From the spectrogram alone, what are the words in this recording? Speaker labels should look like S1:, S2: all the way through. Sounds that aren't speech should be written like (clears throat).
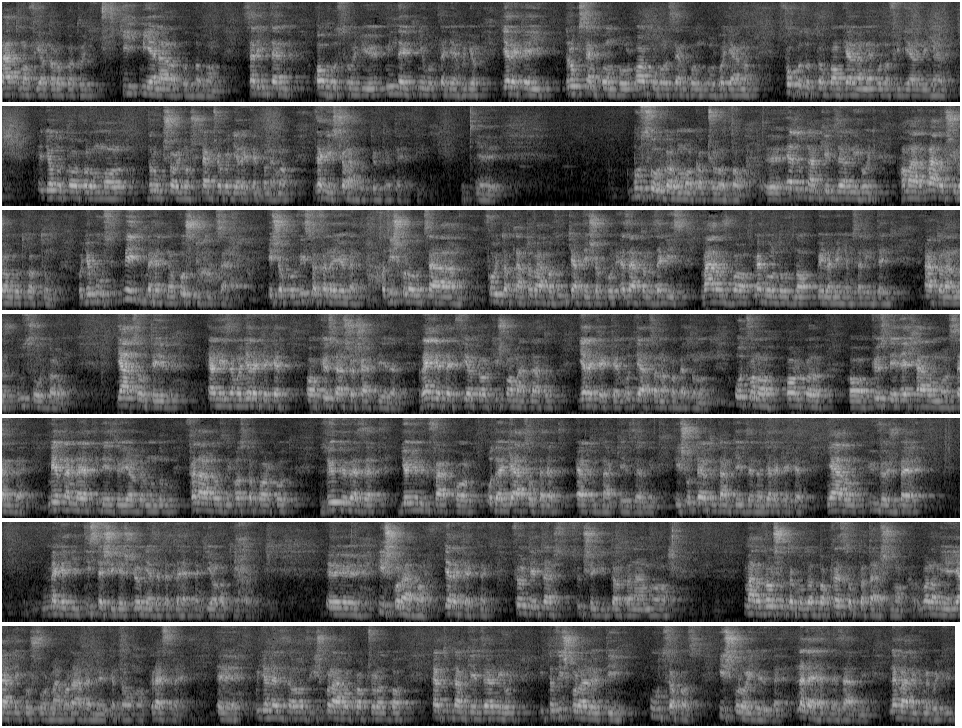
S1: látom a fiatalokat, hogy ki milyen állapotban van. Szerintem ahhoz, hogy mindenki nyugodt legyen, hogy a gyerekei drog szempontból, alkohol szempontból hogy állnak, fokozottabban kellene odafigyelni, mert egy adott alkalommal drog sajnos nem csak a gyereket, hanem az egész családot tönkre teheti. Buszforgalommal kapcsolatban el tudnám képzelni, hogy ha már városi rangot kaptunk, hogy a busz végig mehetne a Kossuth utcán, és akkor visszafele jövet az iskola utcán folytatná tovább az útját, és akkor ezáltal az egész városba megoldódna véleményem szerint egy általános buszforgalom. Játszótér, elnézem a gyerekeket a köztársaság téren. Rengeteg fiatal kismamát látok, gyerekekkel ott játszanak a betonon. Ott van a park a, a köztér egy-hárommal szembe. Miért nem lehet idézőjelben mondom feláldozni azt a parkot, zöldövezet, gyönyörű fákkal, oda egy játszóteret el tudnák képzelni, és ott el tudnám képzelni a gyerekeket nyáron hűvösbe, meg egy, egy tisztességes környezetet lehetne kialakítani. Ö, iskolába, gyerekeknek föltétlen szükségig tartanám a, már az alsó tagozatban a kressz valamilyen játékos formában rávenni őket a, a kresszre Ugyanez az iskolával kapcsolatban el tudnám képzelni, hogy itt az iskola előtti útszakasz iskolaidőben le lehetne zárni. Ne várjuk meg, hogy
